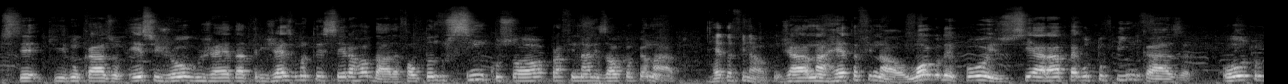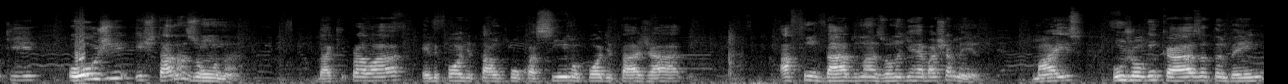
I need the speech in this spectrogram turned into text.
se, que no caso, esse jogo já é da 33 rodada, faltando 5 só para finalizar o campeonato. Reta final. Já na reta final. Logo depois, o Ceará pega o Tupi em casa. Outro que hoje está na zona. Daqui para lá, ele pode estar tá um pouco acima, pode estar tá já afundado na zona de rebaixamento. Mas um jogo em casa também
